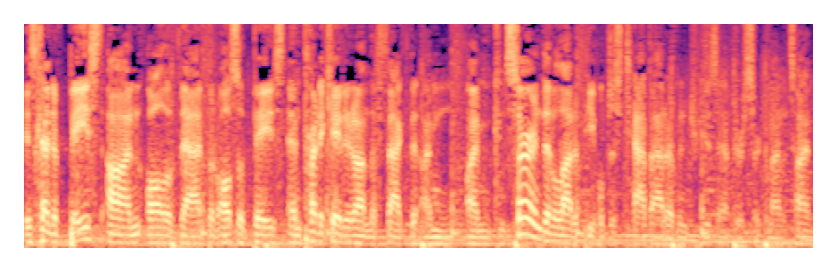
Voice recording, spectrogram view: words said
is kind of based on all of that, but also based and predicated on the fact that I'm I'm concerned that a lot of people just tap out of interviews after a certain amount of time,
